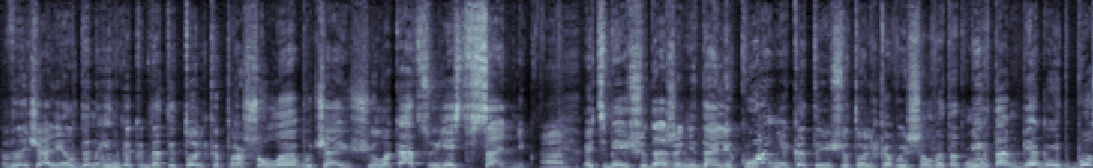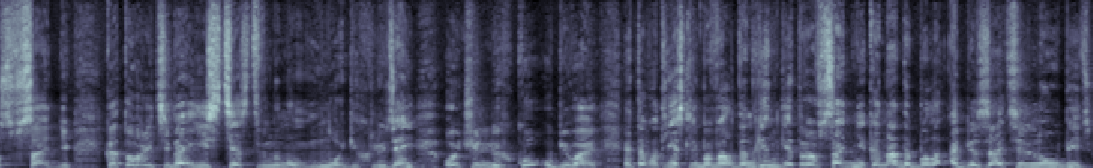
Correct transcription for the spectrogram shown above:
в начале Elden Ring, когда ты только прошел обучающую локацию, есть всадник. А? Тебе еще даже не дали коника, ты еще только вышел в этот мир, там бегает босс-всадник всадник, который тебя, естественно, ну, многих людей очень легко убивает. Это вот если бы в Elden Ring этого всадника надо было обязательно убить.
